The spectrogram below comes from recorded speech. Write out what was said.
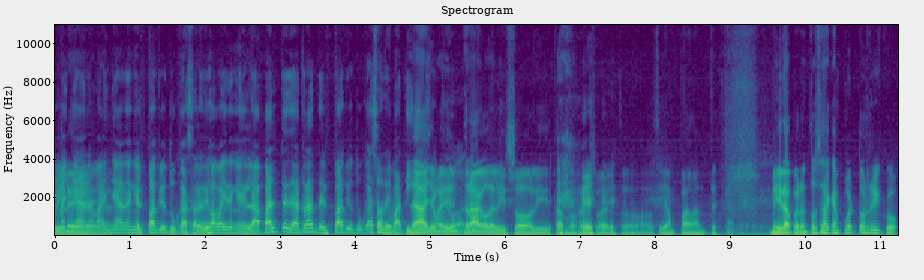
débiles. mañana, mañana en el patio de tu casa. Le dijo a Biden, en la parte de atrás del patio de tu casa debatir. Ya, yo me di un trago de lisol y está todo resuelto. Sigan para adelante. Mira, pero entonces acá en Puerto Rico,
